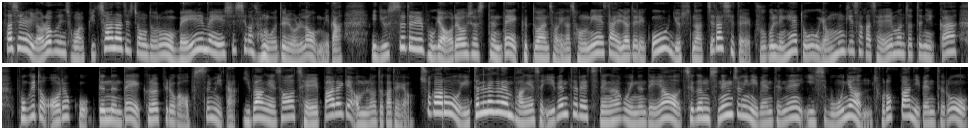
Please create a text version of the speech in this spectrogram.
사실 여러분이 정말 귀찮아질 정도로 매일매일 실시간 정보들이 올라옵니다. 이 뉴스들 보기 어려우셨을 텐데 그 또한 저희가 정리해서 알려드리고 뉴스나 찌라시들 구글링 해도 영문 기사가 제일 먼저 뜨니까 보기도 어렵고 늦는데 그럴 필요가 없습니다. 이 방에서 제일 빠르게 업로드가 돼요. 추가로 이 텔레그램 방에서 이벤트를 진행하고 있는데요. 지금 진행 중인 이벤트는 25년 졸업반 이벤트로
